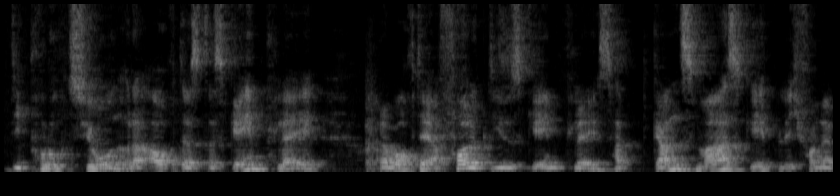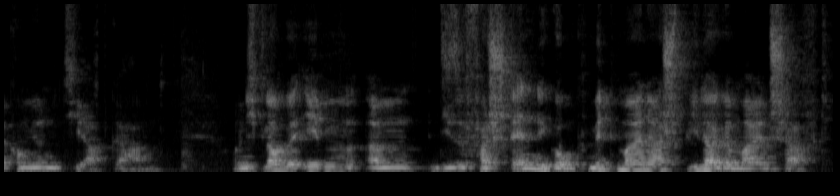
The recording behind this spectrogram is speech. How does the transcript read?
die Produktion oder auch das, das Gameplay, aber auch der Erfolg dieses Gameplays hat ganz maßgeblich von der Community abgehangen. Und ich glaube eben, ähm, diese Verständigung mit meiner Spielergemeinschaft,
